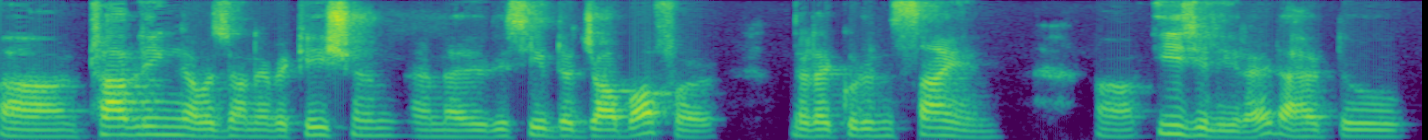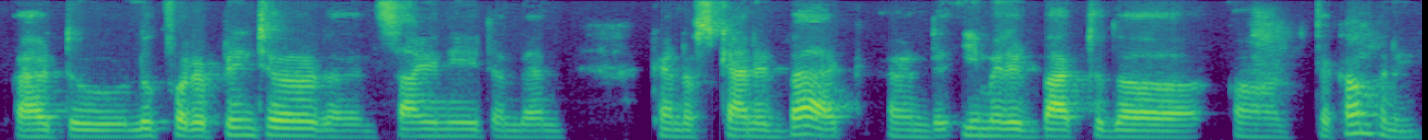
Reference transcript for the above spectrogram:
uh, traveling, I was on a vacation, and I received a job offer that I couldn't sign uh, easily, right? I had to I had to look for a printer and sign it, and then kind of scan it back and email it back to the uh, the company,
